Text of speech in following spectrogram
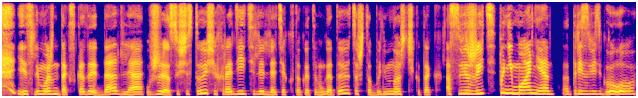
если можно так сказать, да, для уже существующих родителей, для тех, кто к этому готовится, чтобы немножечко так освежить понимание, отрезвить голову.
